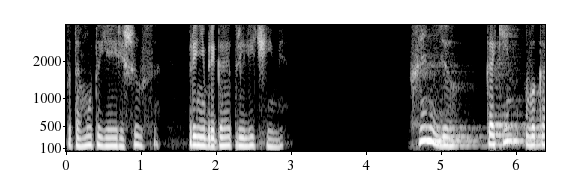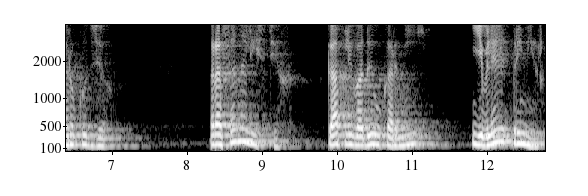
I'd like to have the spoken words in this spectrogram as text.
потому-то я и решился, пренебрегая приличиями. Хэнзё, какин вакарукудзё. Роса на листьях, капли воды у корней являют пример.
